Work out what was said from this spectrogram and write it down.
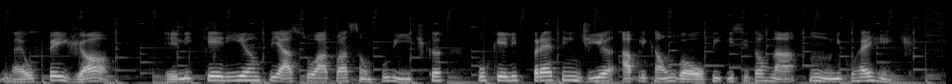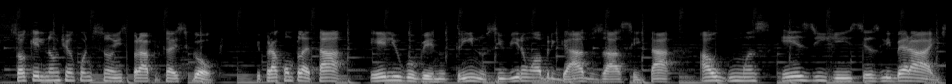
né, o Feijó ele queria ampliar sua atuação política porque ele pretendia aplicar um golpe e se tornar um único regente. Só que ele não tinha condições para aplicar esse golpe. E para completar, ele e o governo trino se viram obrigados a aceitar algumas exigências liberais.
